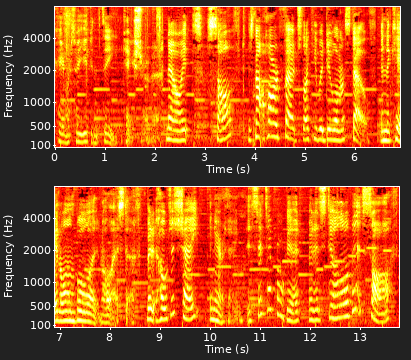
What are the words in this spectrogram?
camera so you can see the texture of it. Now it's soft. It's not hard fudge like you would do on the stove in the kettle and boil it and all that stuff. But it holds its shape い。And everything. It sits up real good, but it's still a little bit soft.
